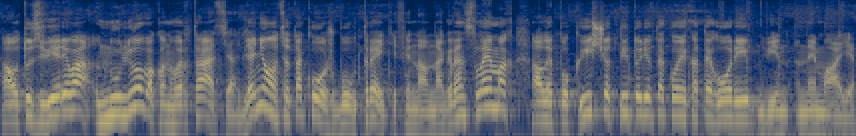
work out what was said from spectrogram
А от у Звєрєва нульова конвертація. Для нього це також був третій фінал на гренслемах, але поки що титулів такої категорії він не має.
